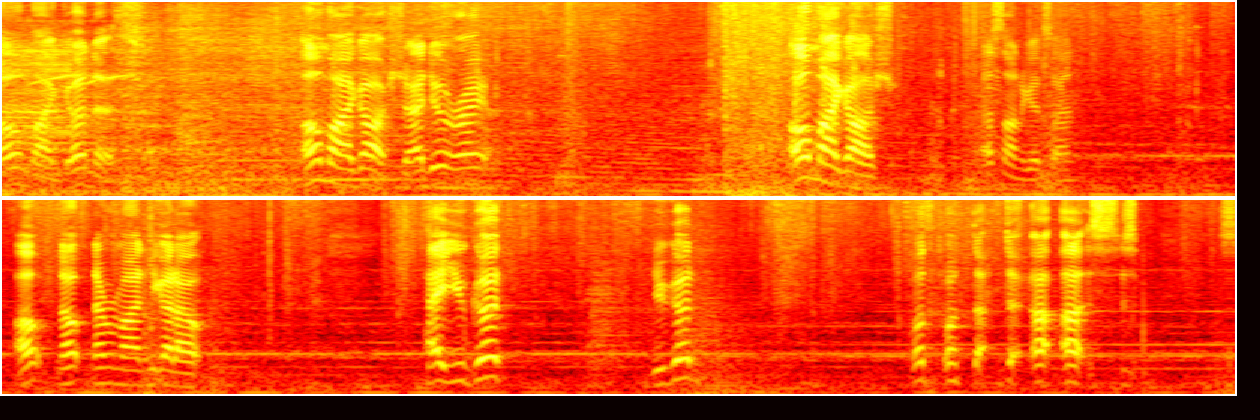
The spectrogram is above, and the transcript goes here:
Oh my goodness. Oh my gosh, did I do it right? Oh my gosh. That's not a good sign. Oh, nope, never mind. He got out. Hey, you good? You good? What, what the, d- uh, uh, S- S-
